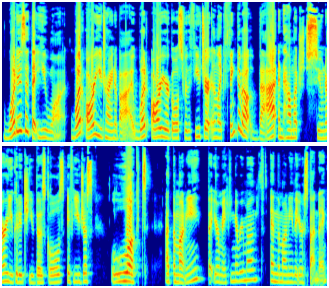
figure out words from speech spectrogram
what is it that you want? What are you trying to buy? What are your goals for the future? And like, think about that and how much sooner you could achieve those goals if you just looked at the money that you're making every month and the money that you're spending.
